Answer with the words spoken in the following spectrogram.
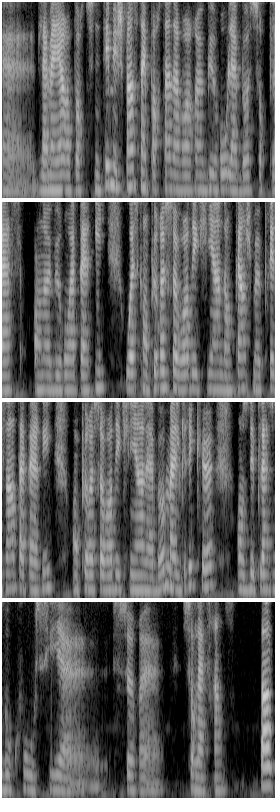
euh, de la meilleure opportunité, mais je pense que c'est important d'avoir un bureau là-bas sur place. On a un bureau à Paris où est-ce qu'on peut recevoir des clients. Donc, quand je me présente à Paris, on peut recevoir des clients là-bas, malgré qu'on se déplace beaucoup aussi euh, sur, euh, sur la France. Donc,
